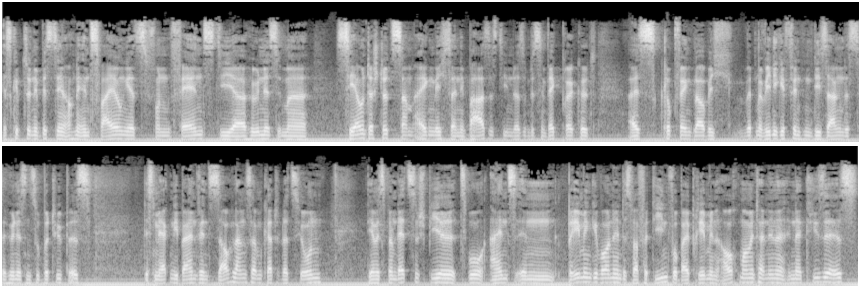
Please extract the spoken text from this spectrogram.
Es gibt so ein bisschen auch eine Entzweiung jetzt von Fans, die ja Hoeneß immer sehr unterstützt haben eigentlich, seine Basis, die ihm da so ein bisschen wegbröckelt. Als Clubfan, glaube ich, wird man wenige finden, die sagen, dass der Hoeneß ein super Typ ist. Das merken die Bayern-Fans jetzt auch langsam. Gratulation. Die haben jetzt beim letzten Spiel 2-1 in Bremen gewonnen. Das war verdient, wobei Bremen auch momentan in einer, in einer Krise ist.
